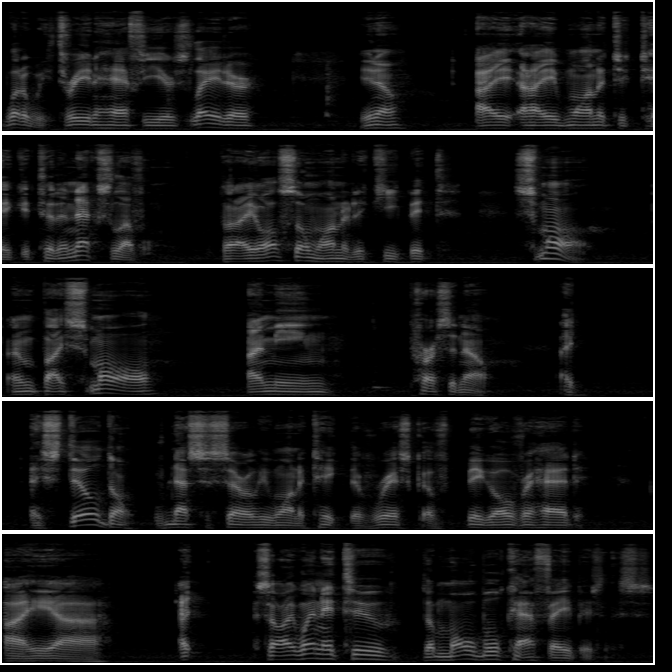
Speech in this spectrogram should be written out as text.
what are we, three and a half years later? You know, I, I wanted to take it to the next level, but I also wanted to keep it small. And by small, I mean personnel. I, I still don't necessarily want to take the risk of big overhead. I, uh, so I went into the mobile cafe business,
